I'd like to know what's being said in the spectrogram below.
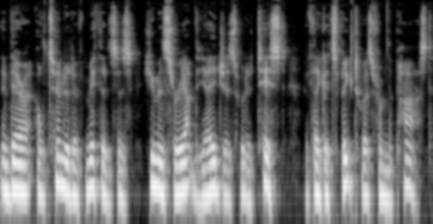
And there are alternative methods, as humans throughout the ages would attest if they could speak to us from the past.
